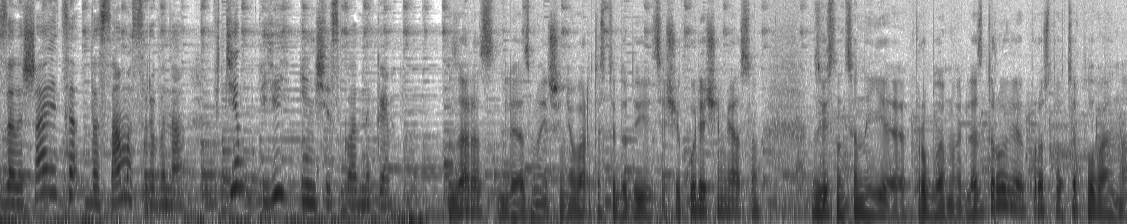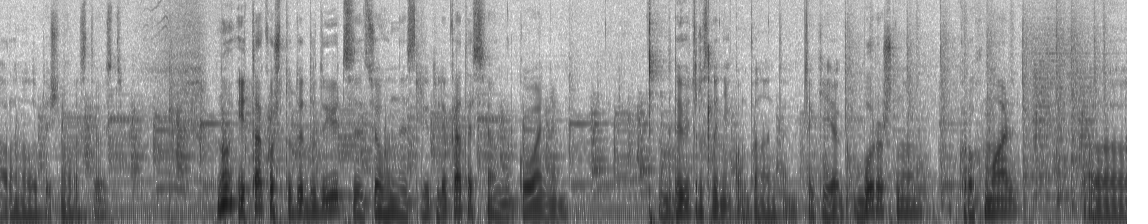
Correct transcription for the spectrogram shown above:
залишається та сама сировина. Втім, є й інші складники. Зараз для зменшення вартості додається ще куряче м'ясо. Звісно, це не є проблемою для здоров'я, просто це впливає на органолептичні властивості. Ну і також туди додаються, цього не слід лякатися маркування. Додають рослинні компоненти, такі як борошно, крохмаль. Е,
